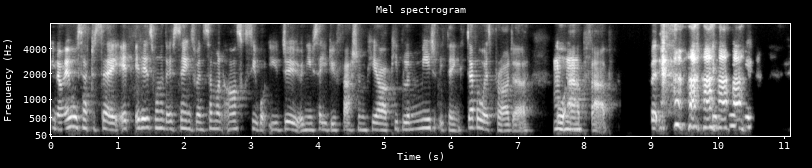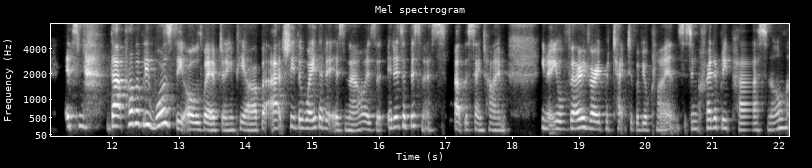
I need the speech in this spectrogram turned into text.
You know, I always have to say it, it is one of those things when someone asks you what you do and you say you do fashion PR, people immediately think Devil Wears Prada or mm-hmm. Ab Fab. But it's, it's that probably was the old way of doing PR, but actually the way that it is now is that it is a business at the same time. You know, you're very, very protective of your clients. It's incredibly personal.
